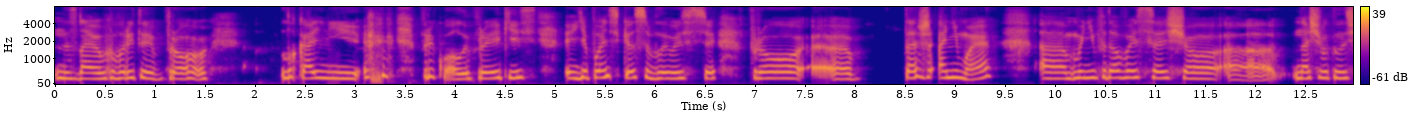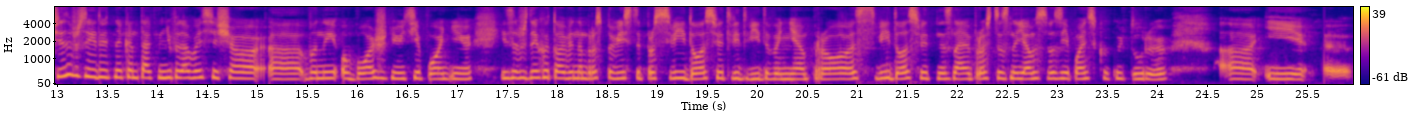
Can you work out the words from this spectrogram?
не знаю, говорити про локальні приколи, про якісь японські особливості, про. Е, Теж аніме. Е, мені подобається, що е, наші викладачі завжди йдуть на контакт. Мені подобається, що е, вони обожнюють Японію і завжди готові нам розповісти про свій досвід відвідування, про свій досвід, не знаю, просто знайомства з японською культурою. Е, і е,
